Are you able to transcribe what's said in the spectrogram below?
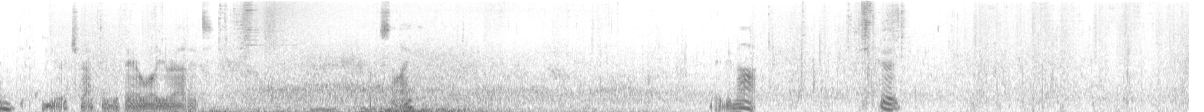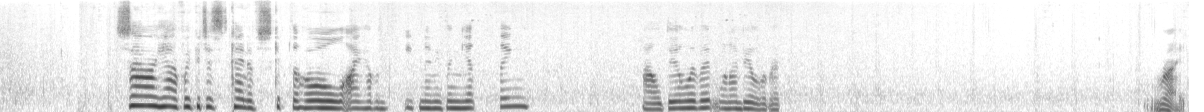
And you're attracting the bear while you're at it. Looks like. Maybe not. Good. So, yeah, if we could just kind of skip the whole I haven't eaten anything yet thing. I'll deal with it when I deal with it. Right.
